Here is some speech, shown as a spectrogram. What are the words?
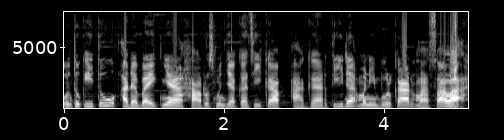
Untuk itu, ada baiknya harus menjaga sikap agar tidak menimbulkan masalah.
